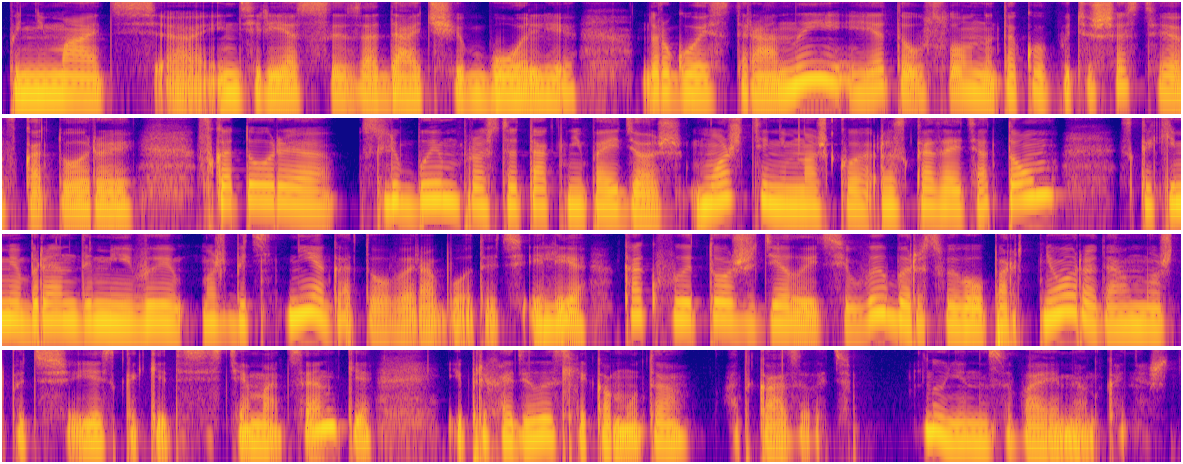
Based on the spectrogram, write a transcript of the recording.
понимать э, интересы, задачи, боли другой стороны, и это условно такое путешествие, в которое, в которое с любым просто так не пойдешь. Можете немножко рассказать о том, с какими брендами вы, может быть, не готовы работать, или как вы тоже делаете выбор своего партнера, да, может быть, есть какие-то системы оценки, и приходилось ли кому-то отказывать? Ну, не называя имен, конечно.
